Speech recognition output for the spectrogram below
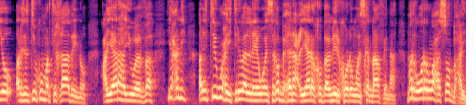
iyo argentin ku marti qaadayno cayaaraha uefa. Yani argentin waxay tiri baa leeyahay waan isaga bixinaa ciyaaraha coba america o dhan waan iska dhaafaynaa marka warar waxaa soo baxay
